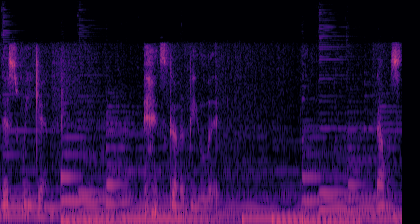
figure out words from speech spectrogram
this weekend. It's gonna be lit. Namaste.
